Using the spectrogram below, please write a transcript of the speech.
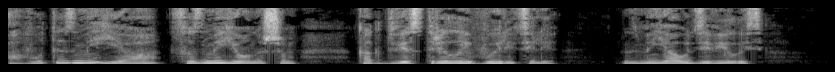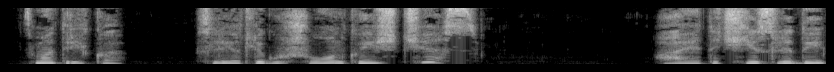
А вот и змея со змеенышем, как две стрелы вылетели. Змея удивилась. Смотри-ка, след лягушонка исчез. — А это чьи следы?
